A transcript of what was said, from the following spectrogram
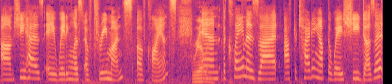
Um, she has a waiting list of three months of clients. Really? And the claim is that after tidying up the way she does it,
